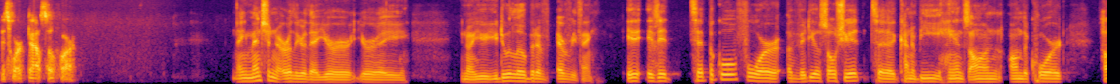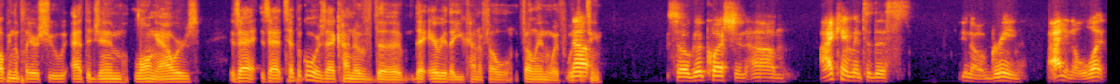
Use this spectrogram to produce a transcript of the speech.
it's worked out so far. Now you mentioned earlier that you're you're a, you know, you you do a little bit of everything. Is, is it typical for a video associate to kind of be hands on on the court, helping the players shoot at the gym, long hours? Is that is that typical, or is that kind of the the area that you kind of fell fell in with with now, the team? So good question. Um, I came into this, you know, green. I didn't know what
